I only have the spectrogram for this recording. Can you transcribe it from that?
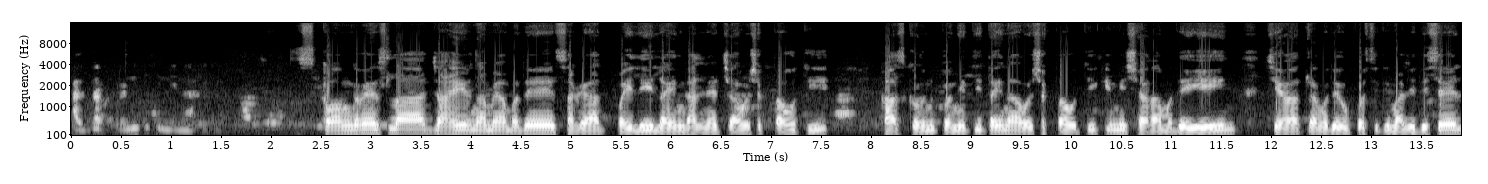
खासदार प्रणिती शिंदेंनी केली. काँग्रेसला जाहीरनाम्यामध्ये सगळ्यात पहिली लाईन घालण्याची आवश्यकता होती. खास करून प्रणितीताईंना आवश्यकता होती की मी शहरामध्ये येईन शहरातल्यामध्ये उपस्थिती माझी दिसेल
